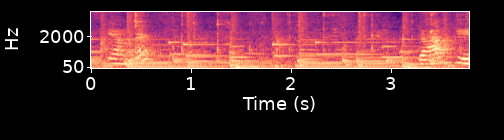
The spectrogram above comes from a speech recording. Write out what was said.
इसके अंदर डाल के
